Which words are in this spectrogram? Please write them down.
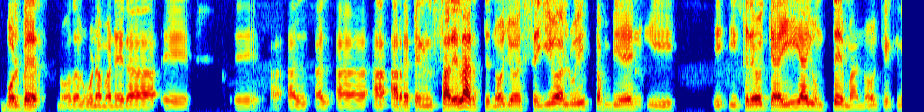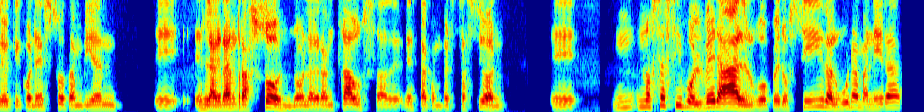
volver, ¿no? De alguna manera a, a, repensar el arte, ¿no? Yo he seguido a Luis también y, y, creo que ahí hay un tema, ¿no? Que creo que con eso también eh, es la gran razón, ¿no? La gran causa de, esta conversación. Eh, no sé si volver a algo, pero sí de alguna manera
